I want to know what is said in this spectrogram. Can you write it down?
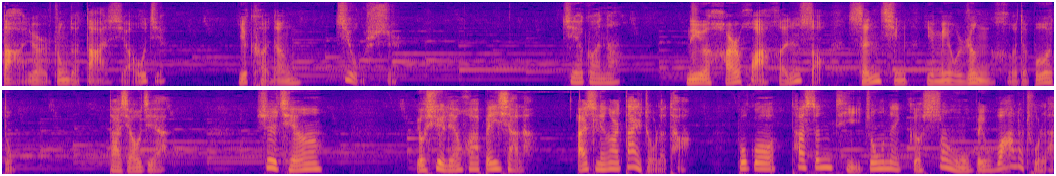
大院中的大小姐，也可能就是。结果呢？女孩话很少，神情也没有任何的波动。大小姐，事情由血莲花背下了，S 零二带走了她，不过她身体中那个圣物被挖了出来，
